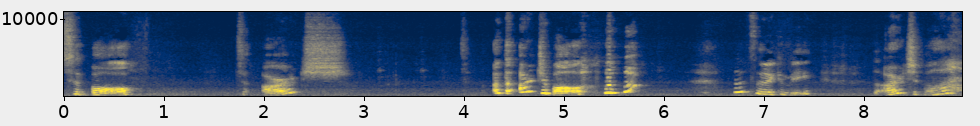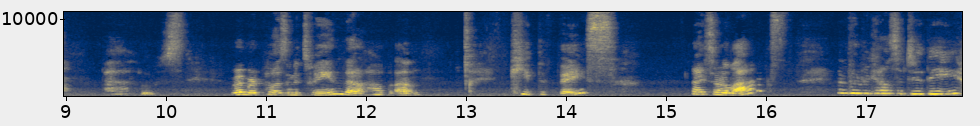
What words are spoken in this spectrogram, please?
to ball to arch. Oh, the archibald. That's what it can be. The archibald pose. Remember pose in between that'll help um, keep the face nice and relaxed. And then we can also do the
